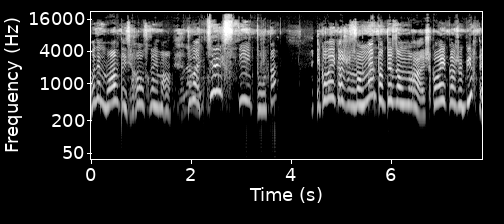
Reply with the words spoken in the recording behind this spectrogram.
будемо мовитись гру в Каймара. Давай, ти стій тут. а. І коли я кажу завмер, то ти завмираєш. Коли я кажу бігти,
